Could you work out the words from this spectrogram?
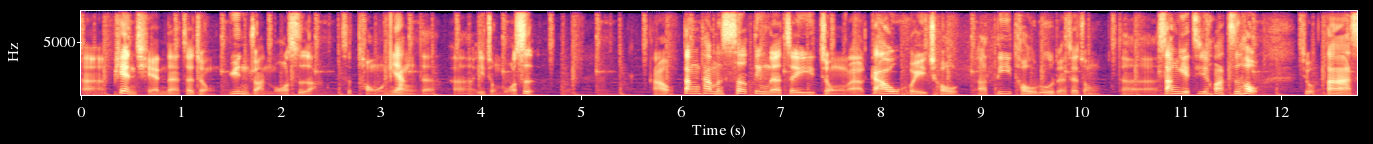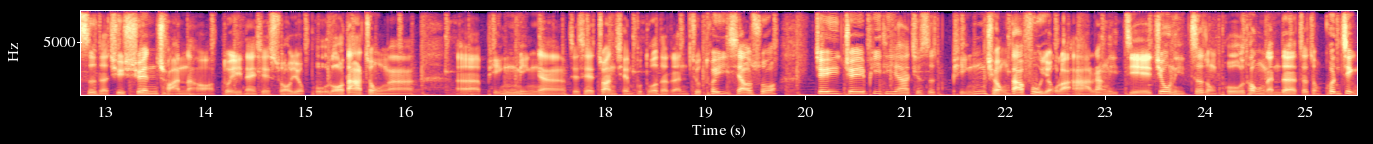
呃骗钱的这种运转模式啊，是同样的呃一种模式。好，当他们设定了这一种呃高回酬、呃低投入的这种呃商业计划之后，就大肆的去宣传了哦，对那些所有普罗大众啊、呃平民啊这些赚钱不多的人，就推销说 JJPT 啊就是贫穷到富有了啊，让你解救你这种普通人的这种困境，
